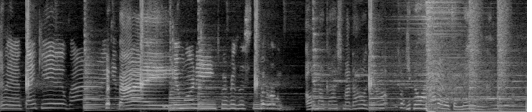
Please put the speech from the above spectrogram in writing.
Amen. Thank you. Bye. Good night. Bye. Good morning to whoever's listening. Oh my gosh, my dog, y'all. You know, I thought it was a man. I really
